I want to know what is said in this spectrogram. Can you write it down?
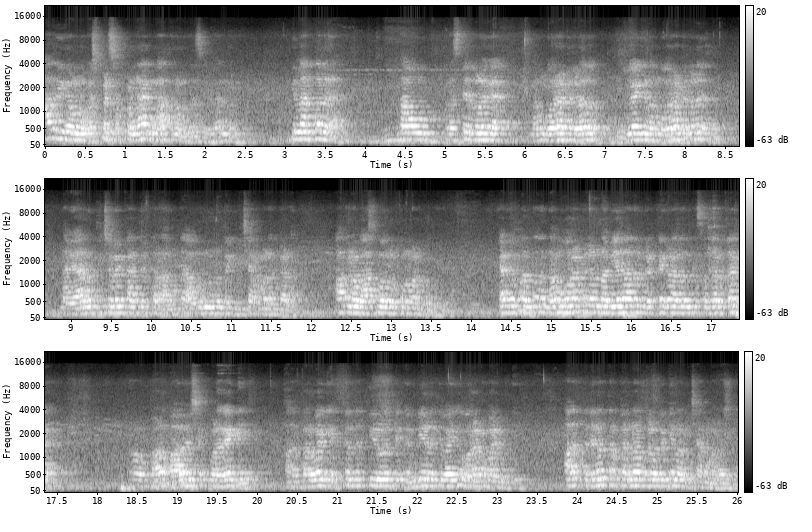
ಆದ್ರೆ ಈಗ ಅವನು ವಶಪಡಿಸಿಕೊಂಡಾಗ ಮಾತ್ರ ನಮ್ಮ ಸಂವಿಧಾನ ಇಲ್ಲ ಇಲ್ಲ ಅಂತಂದ್ರೆ ನಾವು ರಸ್ತೆದೊಳಗೆ ನಮ್ಮ ಹೋರಾಟಗಳು ನಿಜವಾಗಿ ನಮ್ಮ ಹೋರಾಟಗಳು, ನಾವು ಯಾರು ಪಿಚ್ಚವಾಗಿ ಕಾಣ್ತಿರ್ತಾರ ಅಂತ ಅವ್ರನ್ನ ಬಗ್ಗೆ ವಿಚಾರ ಮಾಡೋದು ಬೇಡ. ಆದ್ರೆ ನಾವು ಆತ್ಮಾವಲೋಕನ ಮಾಡ್ಕೋಬೇಕು. ಯಾಕಪ್ಪ ಅಂತಂದ್ರೆ ನಮ್ಮ ಹೋರಾಟಗಳು ನಾವು ಏನಾದರೂ ಘಟನೆಗಳಾದಂಥ ಸಂದರ್ಭದಾಗ, ನಾವು ಭಾಳ ಭಾವೇಶಕ್ಕೆ ಒಳಗಾಗಿ, ಅದರ ಪರವಾಗಿ ಅತ್ಯಂತ ತೀವ್ರತೆ ಗಂಭೀರತೆಯಾಗಿ ಹೋರಾಟ ಮಾಡಿಬಿಡ್ತೀವಿ ಆದ್ರೆ ತದನಂತರ ಪರಿಣಾಮಗಳ ಬಗ್ಗೆ ನಾವು ವಿಚಾರ ಮಾಡೋದಿಲ್ಲ.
